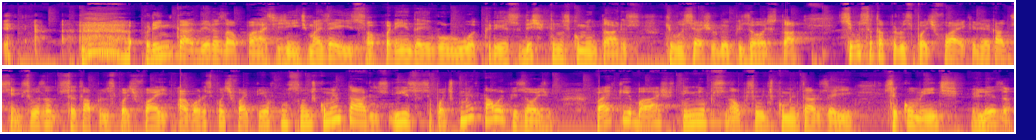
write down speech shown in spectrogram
Brincadeiras à parte, gente, mas é isso. Aprenda, evolua, cresça. Deixa aqui nos comentários o que você achou do episódio, tá? Se você tá pelo Spotify, aquele recado sempre. Se você tá pelo Spotify, agora o Spotify tem a função de comentários. Isso, você pode comentar o episódio. Vai aqui embaixo, tem a opção de comentários aí. Você comente, beleza?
